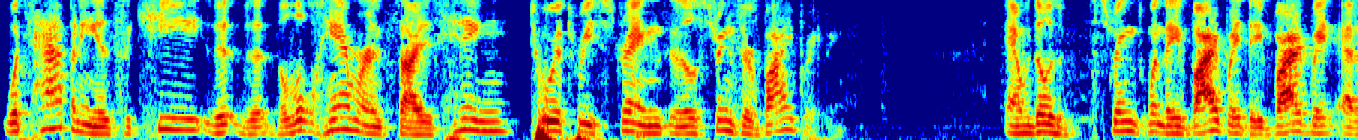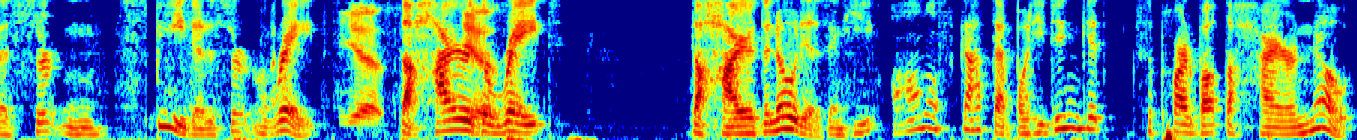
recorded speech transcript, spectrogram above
what's happening is the key, the, the, the little hammer inside is hitting two or three strings, and those strings are vibrating. And those strings, when they vibrate, they vibrate at a certain speed, at a certain rate. Yes. The higher the rate, the higher the note is. And he almost got that, but he didn't get the part about the higher note.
